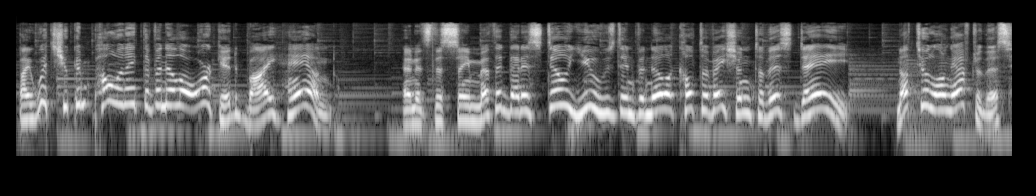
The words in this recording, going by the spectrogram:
by which you can pollinate the vanilla orchid by hand. And it's this same method that is still used in vanilla cultivation to this day. Not too long after this,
